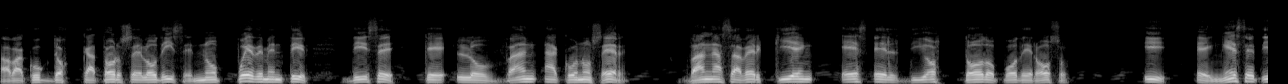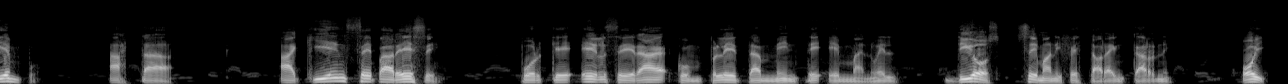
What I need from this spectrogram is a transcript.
Habacuc 2.14 lo dice, no puede mentir. Dice que lo van a conocer, van a saber quién es el Dios Todopoderoso. Y en ese tiempo, hasta a quién se parece, porque Él será completamente Emmanuel. Dios se manifestará en carne. Hoy,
